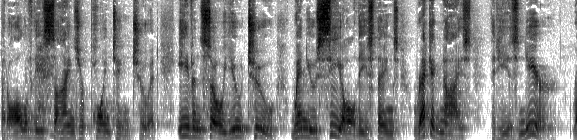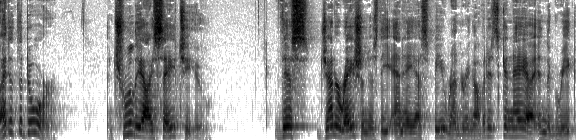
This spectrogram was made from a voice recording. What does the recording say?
but all of these signs are pointing to it. Even so, you too, when you see all these things, recognize that he is near, right at the door. And truly I say to you, this generation is the NASB rendering of it. It's Genea in the Greek.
